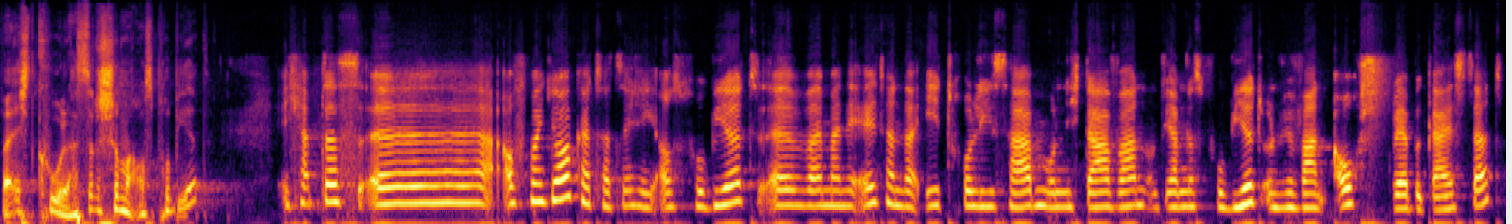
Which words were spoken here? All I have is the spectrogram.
War echt cool. Hast du das schon mal ausprobiert? Ich habe das äh, auf Mallorca tatsächlich ausprobiert, äh, weil meine Eltern da E-Trolleys haben und nicht da waren. Und wir haben das probiert und wir waren auch schwer begeistert.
